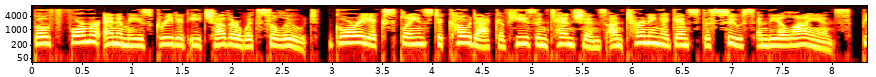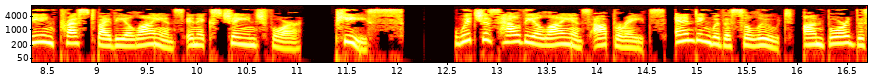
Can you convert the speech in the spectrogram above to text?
both former enemies greeted each other with salute. Gori explains to Kodai of his intentions on turning against the Seuss and the Alliance, being pressed by the Alliance in exchange for peace which is how the Alliance operates, ending with a salute. On board the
